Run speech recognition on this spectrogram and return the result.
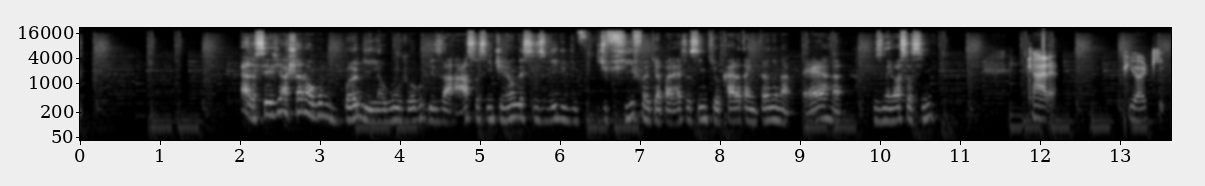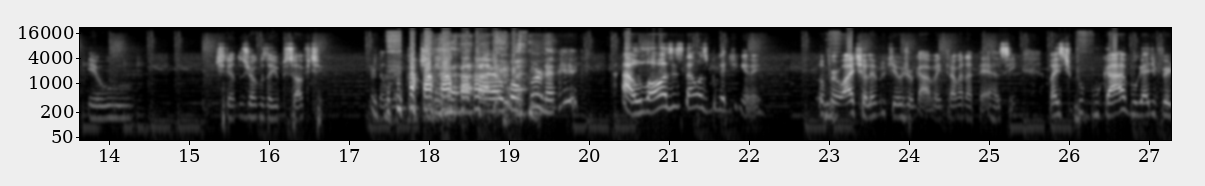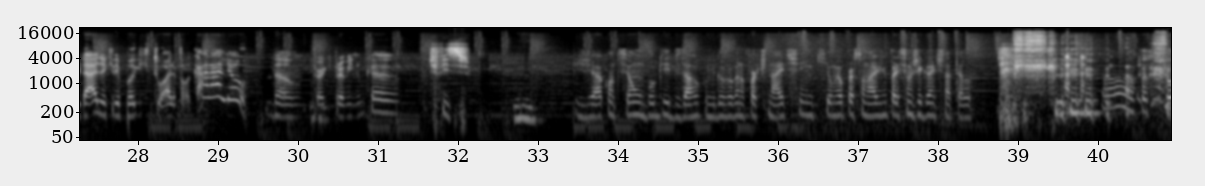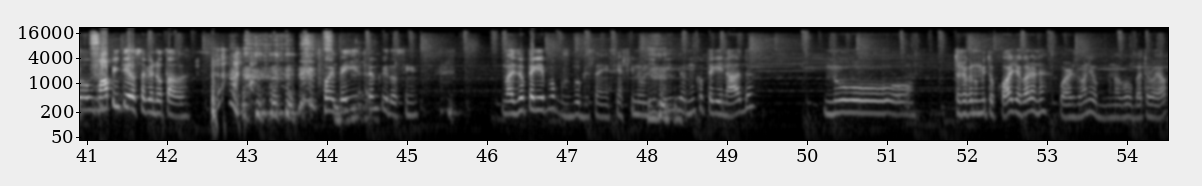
Cara, vocês já acharam algum bug em algum jogo bizarraço, assim, tirando desses vídeos de, de FIFA que aparece assim, que o cara tá entrando na terra, uns negócios assim? Cara, pior que eu. Tirando os jogos da Ubisoft, não lembro de é o concurso, né? Ah, o LoL às vezes dá umas bugadinhas, né? Overwatch, eu lembro que eu jogava, entrava na terra, assim. Mas, tipo, bugar, bugar de verdade, aquele bug que tu olha e fala, caralho! Não, pior que pra mim nunca. Difícil. Já aconteceu um bug bizarro comigo jogando Fortnite em que o meu personagem parecia um gigante na tela. Ah, o mapa inteiro sabia onde eu tava. Foi bem tranquilo, assim. Mas eu peguei poucos bugs também, assim, acho que no League eu nunca peguei nada. No. Tô jogando muito COD agora, né? Warzone, o novo Battle Royale.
